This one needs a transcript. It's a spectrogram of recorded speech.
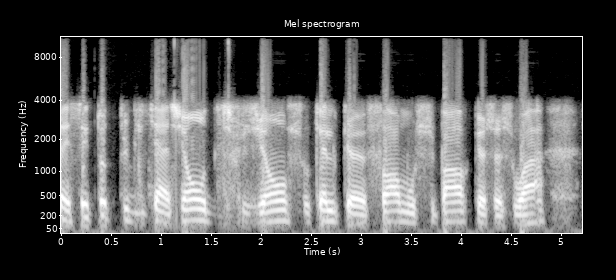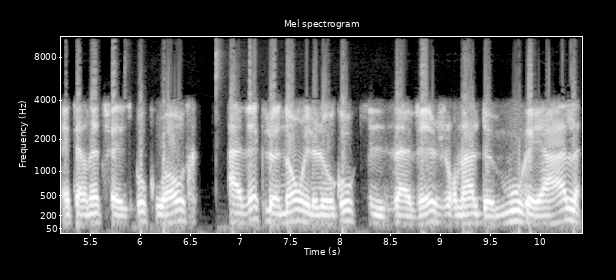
cesser toute publication, diffusion sous quelque forme ou support que ce soit, Internet, Facebook ou autre, avec le nom et le logo qu'ils avaient, Journal de Montréal,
